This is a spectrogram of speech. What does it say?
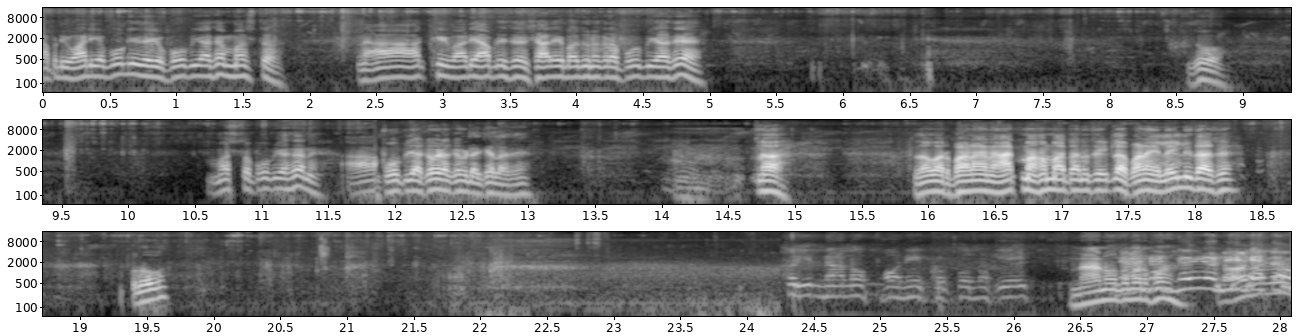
આપણી વાડીએ પોકી જાય પોપિયા છે મસ્ત. અને આ આખી વાડી આપણી છે ચારે બાજુ નકરા પોપિયા છે. જો. મસ્ત પોપિયા છે ને? આ પોપિયા કેવડા કેવડા ખેલા છે? હા તમારા ભાણાના હાથમાં હમાતા નથી એટલા ભાણા લઈ લીધા છે. બરોબર? નાનો ફોન એ કરતો નથી. નાનો તમારો ફોન? ના, ના, ના,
